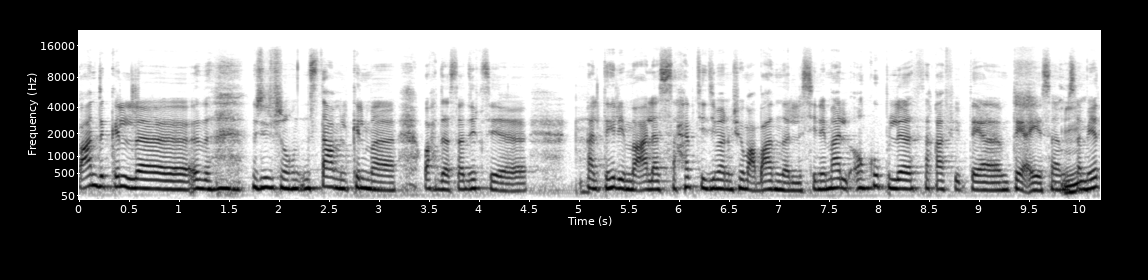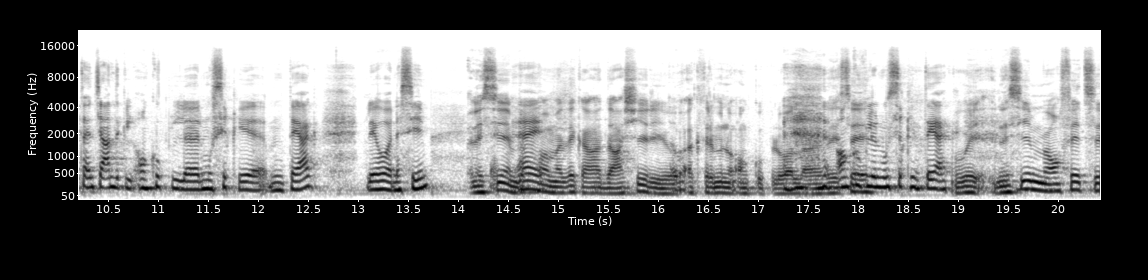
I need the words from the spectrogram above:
وعندك ال نستعمل كلمة واحدة صديقتي قالتها لي على صاحبتي ديما نمشيو مع بعضنا للسينما الاونكوبل الثقافي بتاع نتاعي سميتها أنت؟ عندك الاونكوبل الموسيقي نتاعك اللي هو نسيم. نسيم بالحوم هذاك عاد عشيري وأكثر منه en couple والله en couple الموسيقي نتاعك oui نسيم en fait c'est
